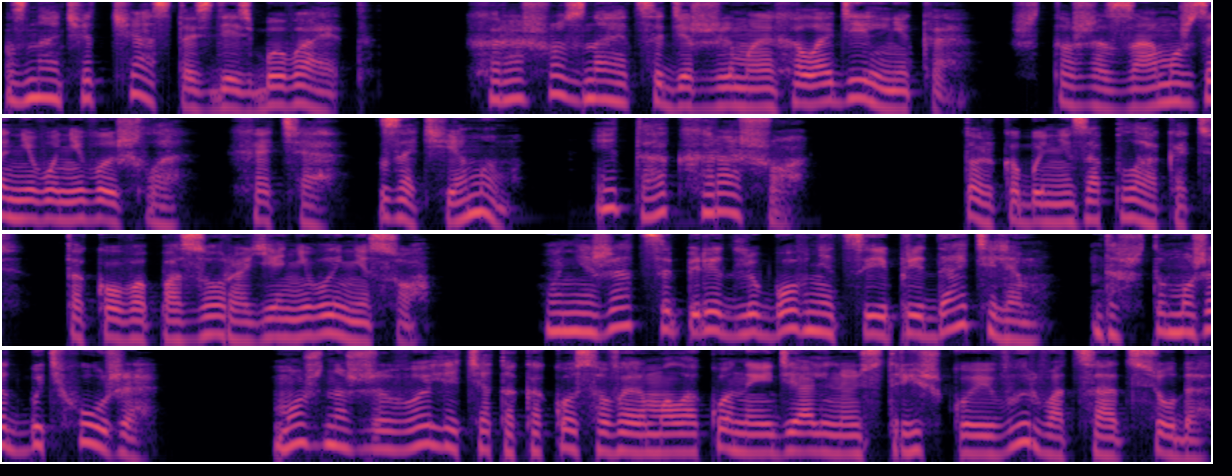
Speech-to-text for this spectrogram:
Значит, часто здесь бывает. Хорошо знает содержимое холодильника. Что же замуж за него не вышла? Хотя зачем им? И так хорошо. Только бы не заплакать. Такого позора я не вынесу. Унижаться перед любовницей и предателем? Да что может быть хуже? Можно же вылить это кокосовое молоко на идеальную стрижку и вырваться отсюда.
